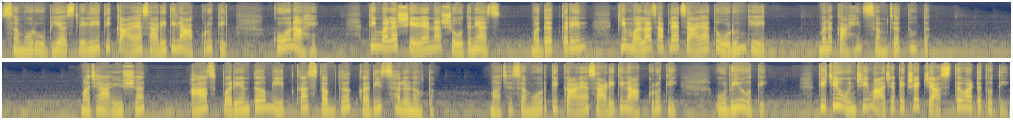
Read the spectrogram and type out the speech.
समोर उभी असलेली ती काळ्या साडीतील आकृती कोण आहे? ती मला शेळ्यांना शोधण्यास मदत करेल की मलाच आपल्या जाळ्यात ओढून घेईल. मला काहीच समजत नव्हतं. माझ्या आयुष्यात आजपर्यंत मी इतका स्तब्ध कधीच झालो नव्हतो. माझ्यासमोर ती काळ्या साडीतील आकृती उभी होती. तिची उंची माझ्यापेक्षा जास्त वाटत होती.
